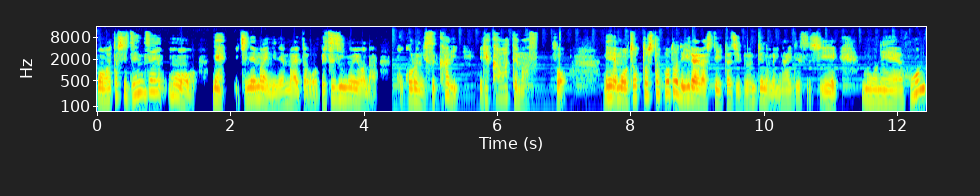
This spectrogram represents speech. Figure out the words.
もう私全然もうね、1年前、2年前と別人のような心にすっかり入れ替わってます。そう。ね、もうちょっとしたことでイライラしていた自分っていうのもいないですし、もうね、本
